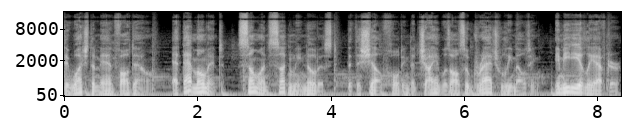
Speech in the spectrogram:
they watched the man fall down. At that moment, someone suddenly noticed that the shelf holding the giant was also gradually melting. Immediately after,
